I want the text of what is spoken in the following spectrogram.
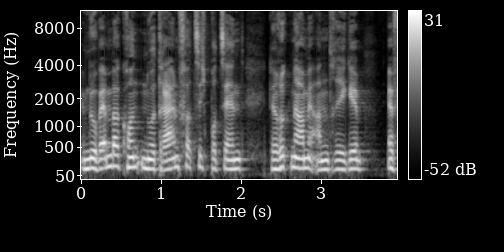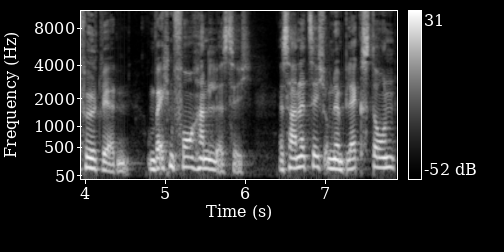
Im November konnten nur 43 Prozent der Rücknahmeanträge erfüllt werden. Um welchen Fonds handelt es sich? Es handelt sich um den Blackstone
